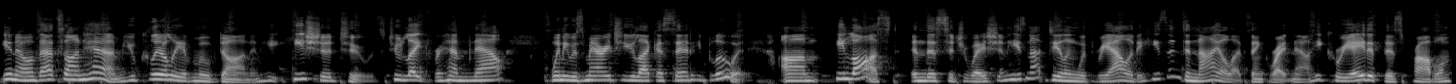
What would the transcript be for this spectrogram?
you know, that's on him. You clearly have moved on, and he he should too. It's too late for him now. When he was married to you, like I said, he blew it. Um, he lost in this situation. He's not dealing with reality. He's in denial, I think, right now. He created this problem.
